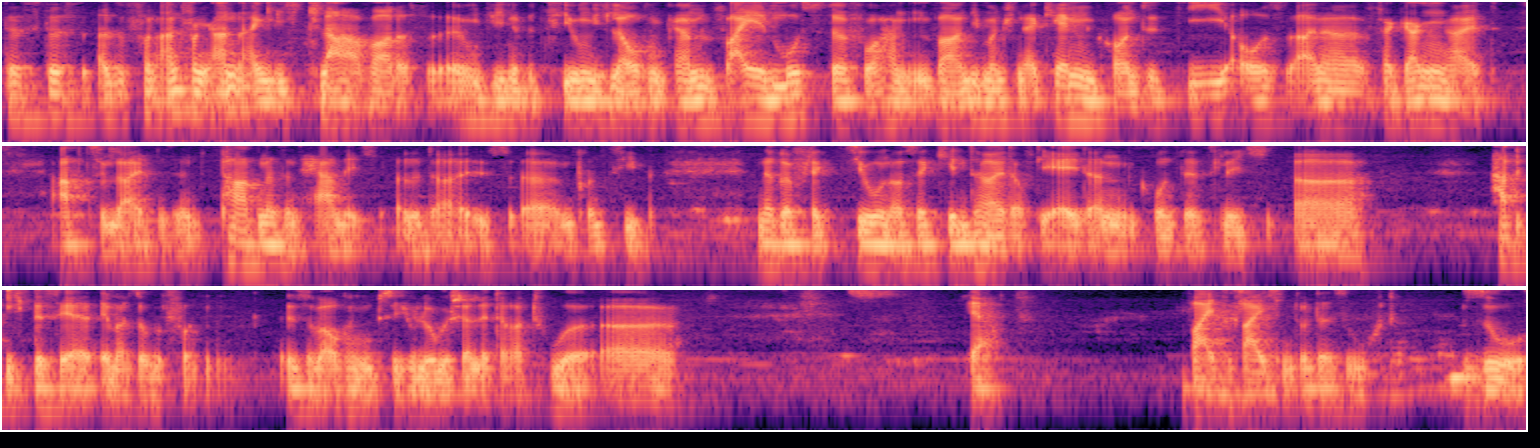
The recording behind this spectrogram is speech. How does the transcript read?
dass das also von Anfang an eigentlich klar war, dass irgendwie eine Beziehung nicht laufen kann, weil Muster vorhanden waren, die man schon erkennen konnte, die aus einer Vergangenheit abzuleiten sind. Partner sind herrlich. Also da ist äh, im Prinzip eine Reflexion aus der Kindheit auf die Eltern grundsätzlich, äh, habe ich bisher immer so gefunden. Ist aber auch in psychologischer Literatur äh, ja, weitreichend untersucht. So.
